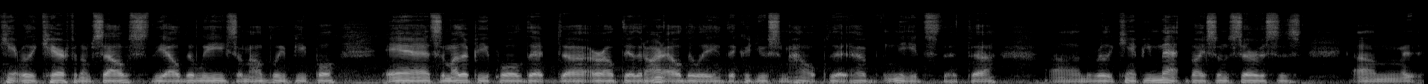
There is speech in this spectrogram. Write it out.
can't really care for themselves, the elderly, some elderly people, and some other people that uh, are out there that aren't elderly that could use some help, that have needs that, uh, uh, really can't be met by some services. Um, it,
